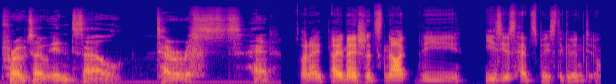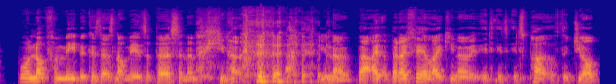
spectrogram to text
proto incel terrorist's head. And I, I imagine it's not the easiest headspace to get into. Well, not for me because that's not me as a person, and you know, you know. But I, but I feel like you know, it, it, it's part of the job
